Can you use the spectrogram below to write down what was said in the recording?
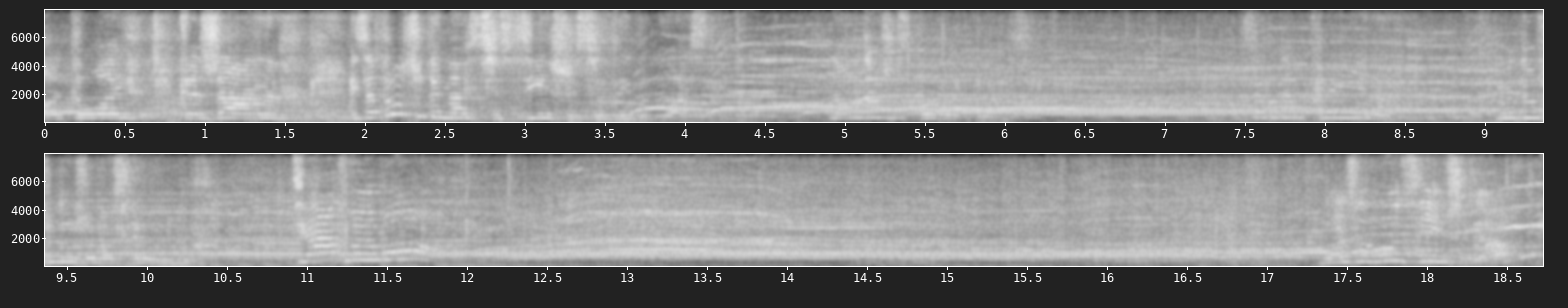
Отой, кажан. І запрошуйте нас частіше сюди, будь ласка. Нам дуже сподобалось. Це буде Україна. Ми дуже-дуже вас любимо. Дякуємо! Можна голосніше, так?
